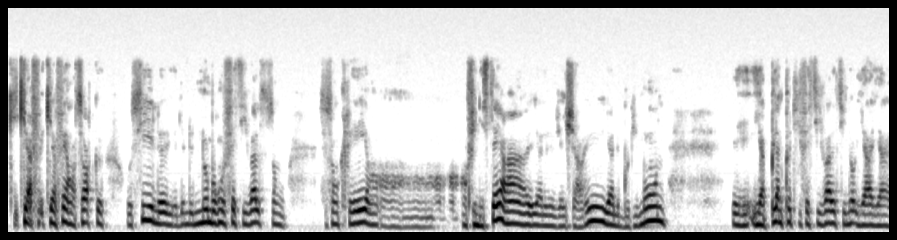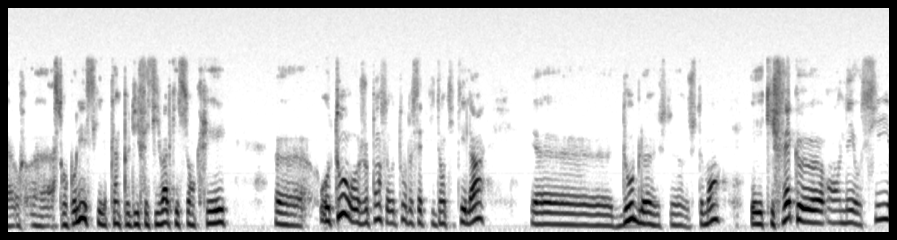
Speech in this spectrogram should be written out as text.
qui, a fait, qui a fait en sorte que aussi de nombreux festivals sont, se sont créés en, Finistère. hein. Il y a le Vieille Charrue, il y a le Bout du Monde, et il y a plein de petits festivals. Sinon, il y a, euh, Astropolis, il y a plein de petits festivals qui se sont créés euh, autour, je pense, autour de cette identité-là, euh, double juste- justement, et qui fait que on est aussi,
